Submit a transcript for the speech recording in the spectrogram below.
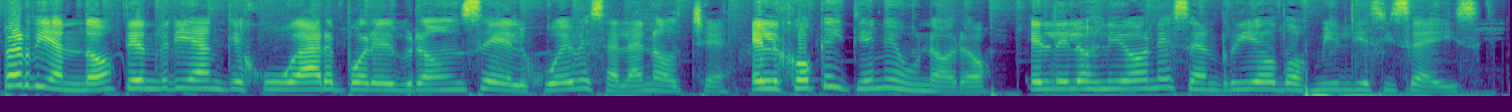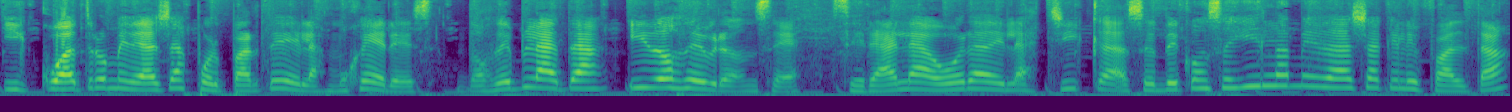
Perdiendo, tendrían que jugar por el bronce el jueves a la noche. El hockey tiene un oro, el de los Leones en Río 2016, y cuatro medallas por parte de las mujeres, dos de plata y dos de bronce. ¿Será la hora de las chicas de conseguir la medalla que le falta?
